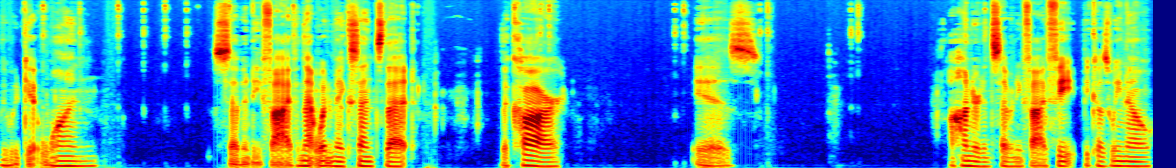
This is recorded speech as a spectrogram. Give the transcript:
we would get 175. And that wouldn't make sense that the car is 175 feet because we know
